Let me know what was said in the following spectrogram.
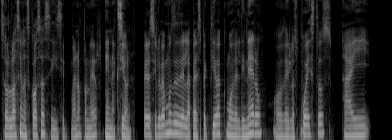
solo hacen las cosas y se van a poner en acción. Pero si lo vemos desde la perspectiva como del dinero o de los puestos, hay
